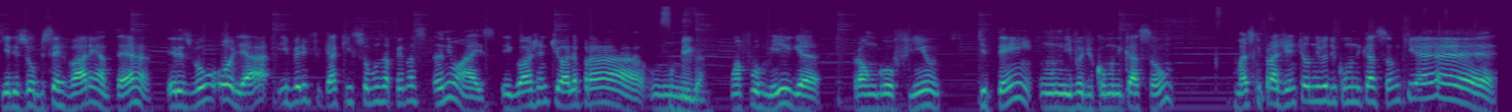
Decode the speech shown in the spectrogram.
que eles observarem a Terra, eles vão olhar e verificar que somos apenas animais. Igual a gente olha pra um, Formiga. uma formiga, para um golfinho, que tem um nível de comunicação, mas que pra gente é um nível de comunicação que é,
